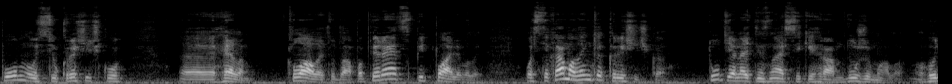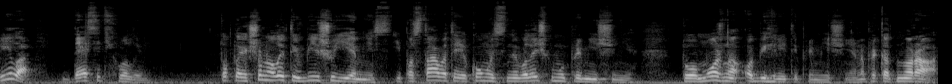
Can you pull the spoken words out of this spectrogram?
повну ось цю кришечку е, гелем. Клали туди папірець, підпалювали. Ось така маленька кришечка. Тут я навіть не знаю, скільки грам, дуже мало. Горіла 10 хвилин. Тобто, якщо налити в більшу ємність і поставити якомусь невеличкому приміщенні, то можна обігріти приміщення. Наприклад, нора.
